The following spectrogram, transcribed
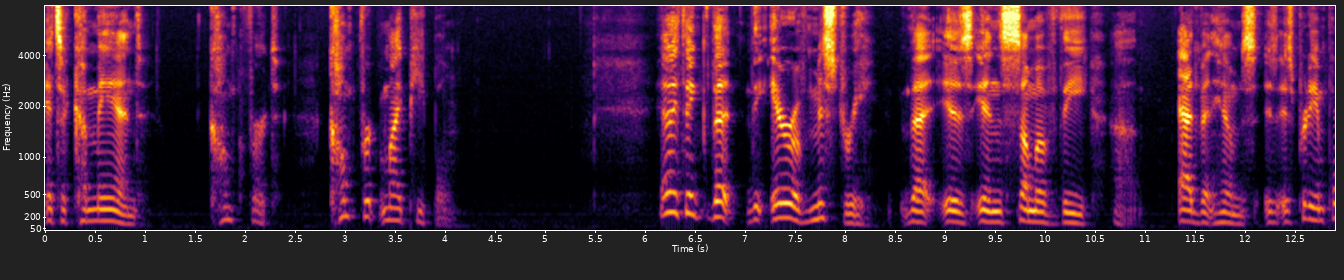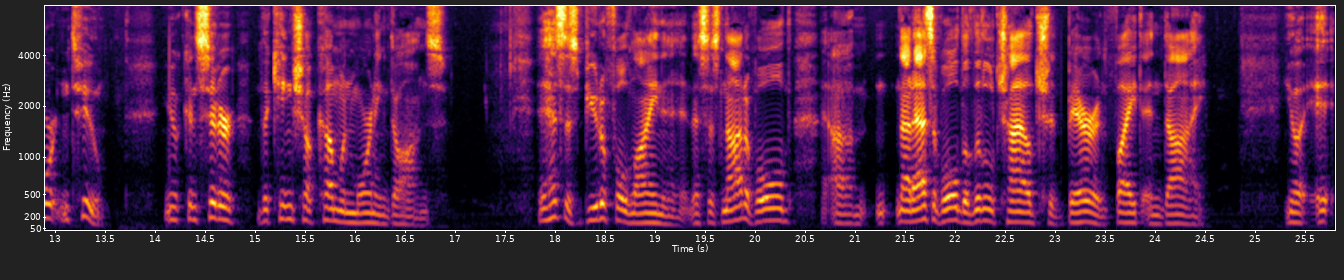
it's a command comfort, comfort my people. And I think that the air of mystery that is in some of the uh, Advent hymns is, is pretty important too. You know, consider the king shall come when morning dawns. It has this beautiful line in it that says, "Not of old, um, not as of old, the little child should bear and fight and die." You know, it,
